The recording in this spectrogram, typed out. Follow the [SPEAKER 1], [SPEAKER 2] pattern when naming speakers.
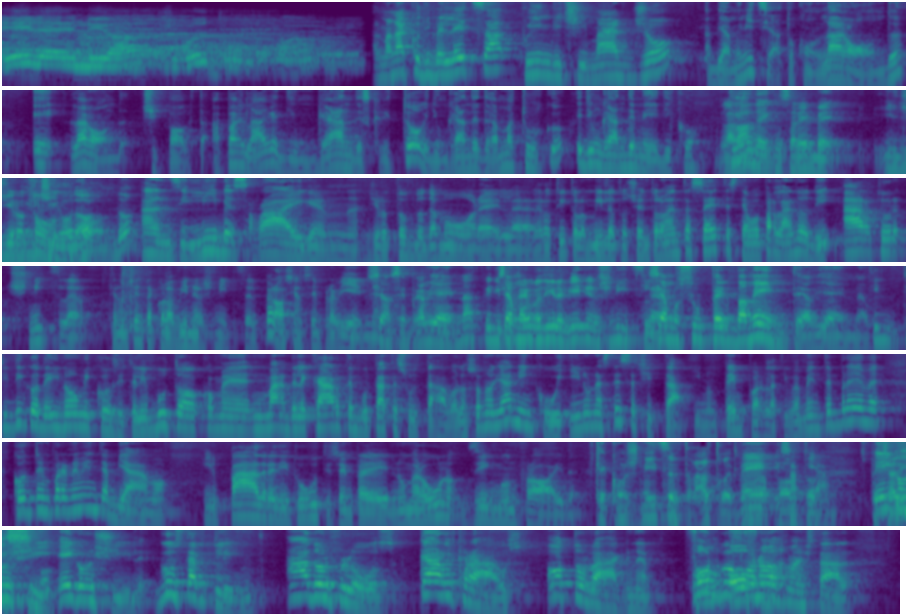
[SPEAKER 1] Et les nuages retombent.
[SPEAKER 2] Almanacco di bellezza, 15 maggio, abbiamo iniziato con La Ronde e la Ronde ci porta a parlare di un grande scrittore, di un grande drammaturgo e di un grande medico.
[SPEAKER 3] La Ronde che sarebbe il girotondo, il girotondo. anzi Liebesreigen, girotondo d'amore, il vero titolo 1897, stiamo parlando di Arthur Schnitzler che non c'entra con la Wiener Schnitzel, però siamo sempre a Vienna.
[SPEAKER 2] Siamo sempre a Vienna.
[SPEAKER 3] Quindi
[SPEAKER 2] siamo,
[SPEAKER 3] potremmo dire Wiener Schnitzel.
[SPEAKER 2] Siamo superbamente a Vienna.
[SPEAKER 3] Ti, ti, dico dei nomi così, te li butto come delle carte buttate sul tavolo. Sono gli anni in cui in una stessa città, in un tempo relativamente breve, contemporaneamente abbiamo il padre di tutti, sempre il numero uno, Sigmund Freud.
[SPEAKER 2] Che con Schnitzer, tra l'altro, è ben
[SPEAKER 3] eh, sappiamo. Egon, Schiele, Egon Schiele, Gustav Klimt, Adolf Loos, Karl Kraus, Otto Wagner, von Ugo Hoffmann. von Hofmannsthal,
